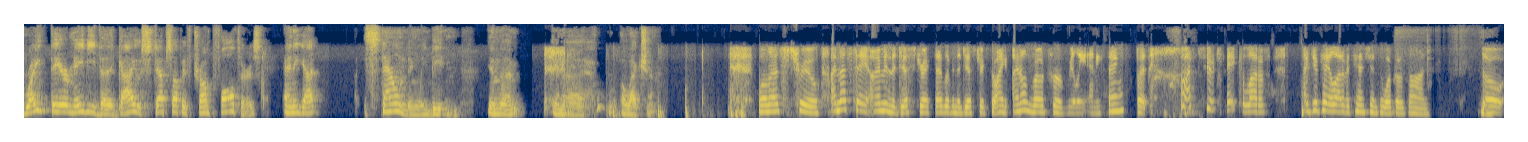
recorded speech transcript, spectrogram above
right there. Maybe the guy who steps up if Trump falters, and he got astoundingly beaten in the in the election. Well, that's true. I must say, I'm in the district. I live in the district, so I, I don't vote for really anything, but I do take a lot of, I do pay a lot of attention to what goes on. So,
